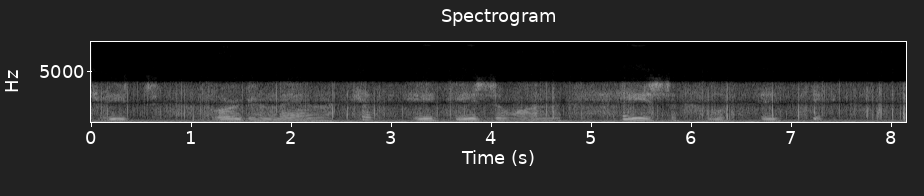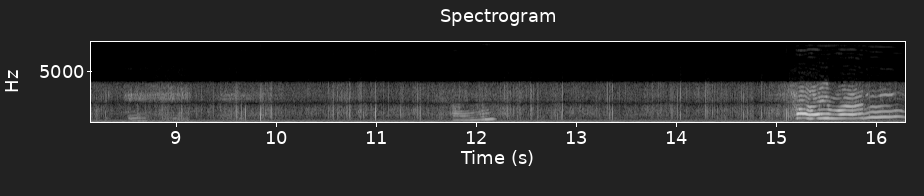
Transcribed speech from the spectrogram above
Street organ man. He, he's the one. He's the one. Simon? Simon!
